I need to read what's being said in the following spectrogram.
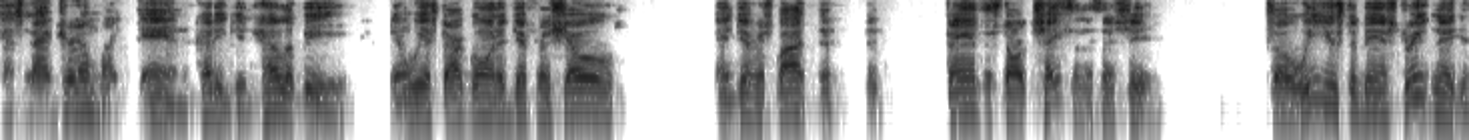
that's Mac Dre. I'm like, damn, Cuddy getting hella big. And we'll start going to different shows and different spots. The fans will start chasing us and shit. So we used to being street niggas.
